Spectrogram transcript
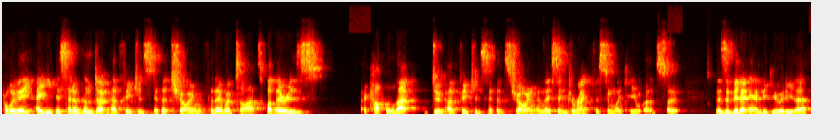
probably 80% of them don't have featured snippets showing for their websites, but there is a couple that do have featured snippets showing and they seem to rank for similar keywords. So there's a bit of ambiguity there.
